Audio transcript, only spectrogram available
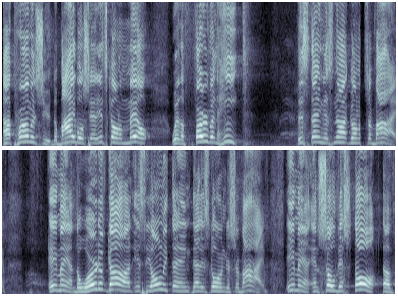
I promise you, the Bible said it's going to melt with a fervent heat, this thing is not going to survive. Amen. The Word of God is the only thing that is going to survive. Amen. And so, this thought of,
